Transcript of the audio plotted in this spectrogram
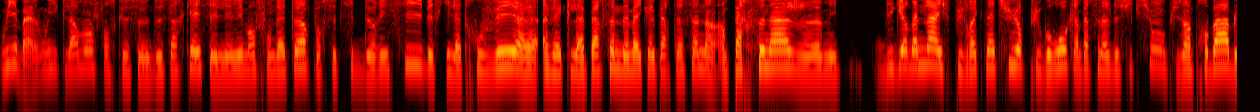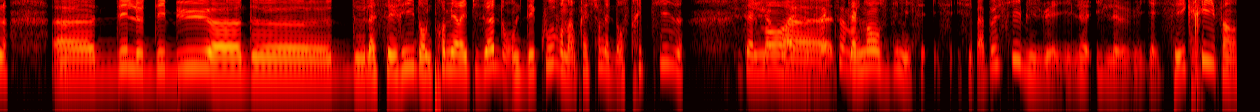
Oui, bah oui, clairement, je pense que ce, de Sarkey, c'est l'élément fondateur pour ce type de récit, parce qu'il a trouvé, euh, avec la personne de Michael Peterson, un, un personnage, euh, mais bigger than life, plus vrai que nature, plus gros qu'un personnage de fiction, plus improbable. Euh, dès le début euh, de, de la série, dans le premier épisode, on le découvre, on a l'impression d'être dans Striptease. Tellement, sûr, ouais, euh, tellement on se dit, mais c'est- pas possible, il, il, il, il- c'est écrit, enfin,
